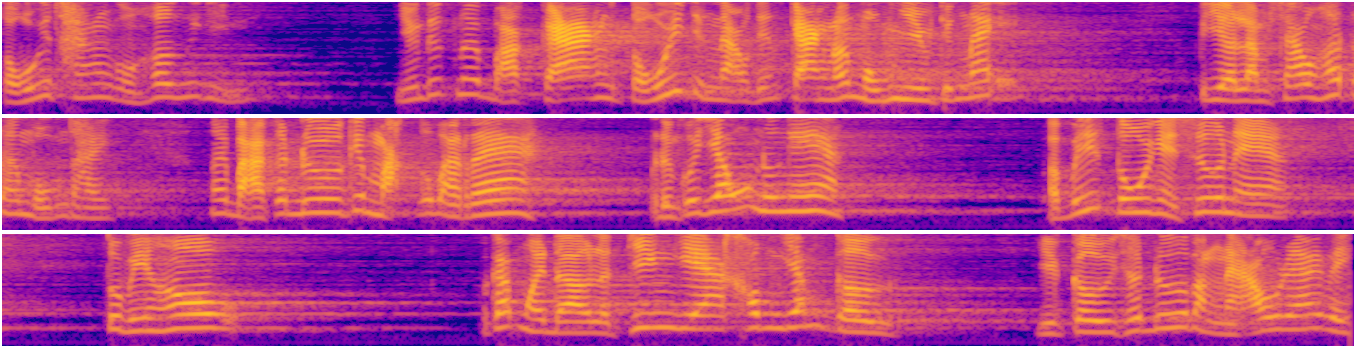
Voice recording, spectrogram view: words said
Tuổi thăng còn hơn cái gì nữa. Những Đức nói bà càng tuổi chừng nào thì càng nói mụn nhiều chừng nấy. Bây giờ làm sao hết nói mụn thầy? Nói, bà có đưa cái mặt của bà ra. Bà Đừng có giấu nữa nghe. Bà biết tôi ngày xưa nè, Tôi bị hô. Các ngoài đời là chuyên gia không dám cừ. Vì cừ sẽ đưa bằng não ra vì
